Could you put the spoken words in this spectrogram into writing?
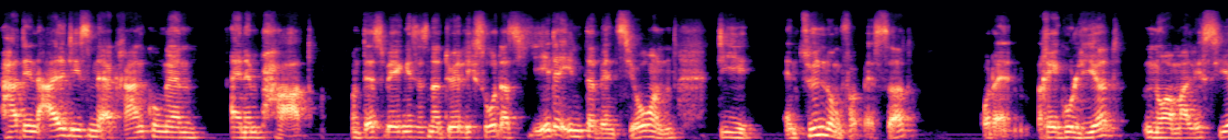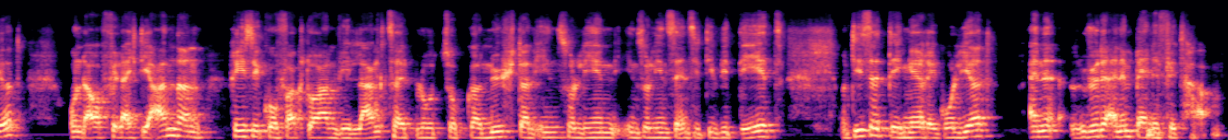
hat in all diesen Erkrankungen einen Part. Und deswegen ist es natürlich so, dass jede Intervention, die Entzündung verbessert oder reguliert, normalisiert und auch vielleicht die anderen Risikofaktoren wie Langzeitblutzucker, nüchtern Insulin, Insulinsensitivität und diese Dinge reguliert, eine, würde einen Benefit haben.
